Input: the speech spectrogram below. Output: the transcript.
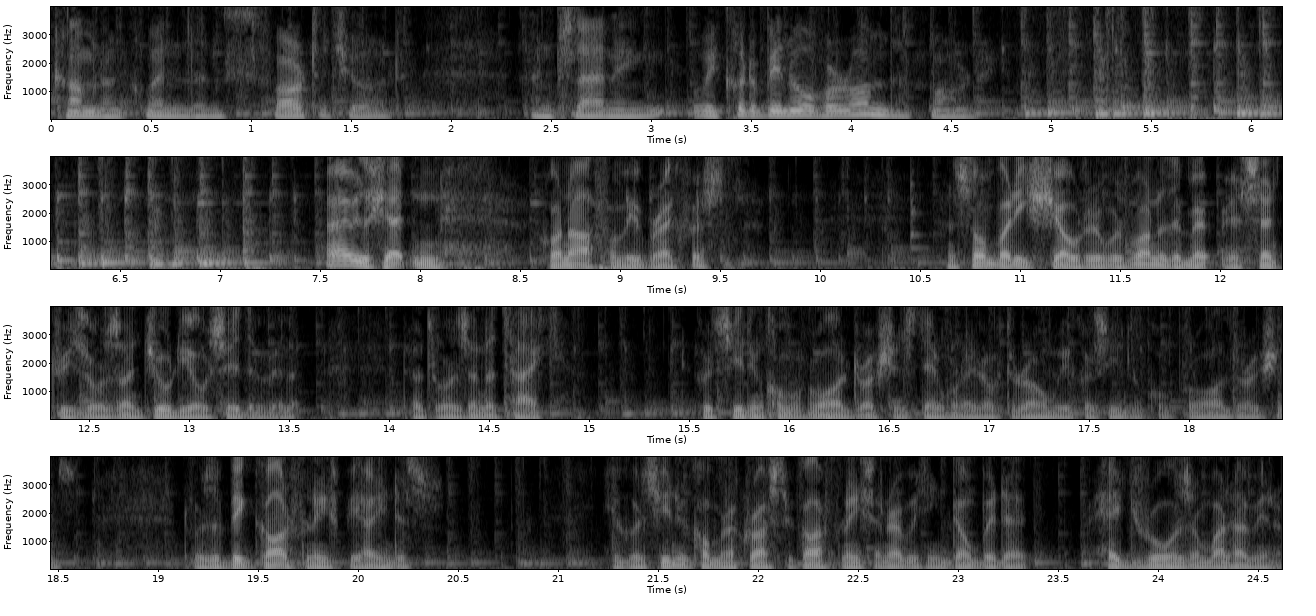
Commandant Quinlan's fortitude and planning, we could have been overrun that morning. I was getting going off for my breakfast, and somebody shouted, it was one of the sentries that was on duty outside the villa, that there was an attack. You could see them coming from all directions. Then when I looked around, we could see them coming from all directions. There was a big golf links behind us. You could see them coming across the golf links and everything, down by the hedgerows and what have you.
